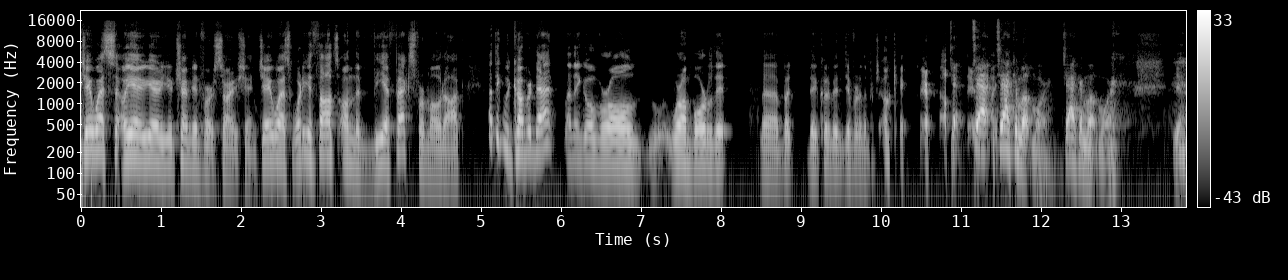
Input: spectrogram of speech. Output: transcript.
Jay West. Oh yeah, yeah. You chimed in first. Sorry, Shane. Jay West. What are your thoughts on the VFX for MODOK? I think we covered that. I think overall we're on board with it, uh, but they could have been different in the. Okay, fair enough. Jack, jack, jack him up more. Jack him up more. Yeah.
